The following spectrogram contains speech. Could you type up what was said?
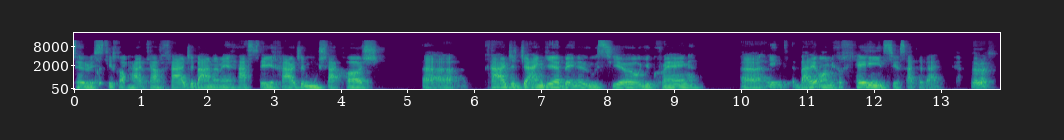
تروریستی خواهد کرد خرج برنامه هسته خرج موشکاش خرج جنگ بین روسیه و یوکرین این برای آمریکا خیلی این سیاست بد درست.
